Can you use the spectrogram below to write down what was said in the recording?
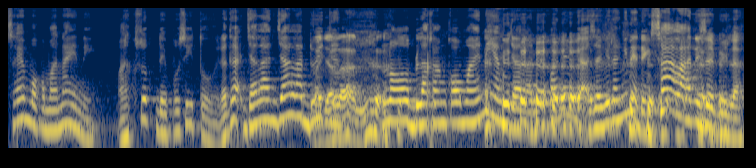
saya mau ke mana ini? Masuk deposito. Enggak jalan-jalan duitnya. jalan. Nol belakang koma ini yang jalan. Depannya enggak. Saya bilang ini ada yang salah nih saya bilang.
